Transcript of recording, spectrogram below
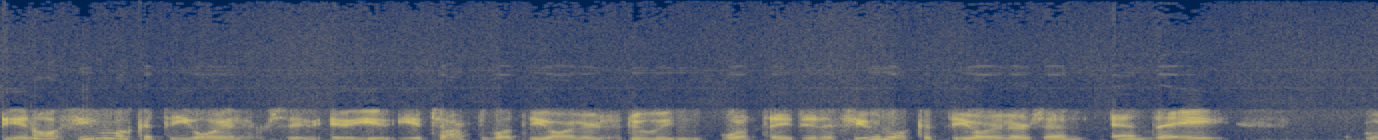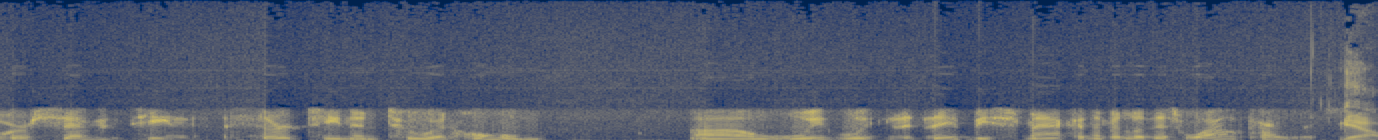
you know if you look at the Oilers you, you talked about the Oilers doing what they did. If you look at the Oilers and and they were 17 13 and 2 at home uh we, we they'd be smack in the middle of this wild card race. Yeah.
